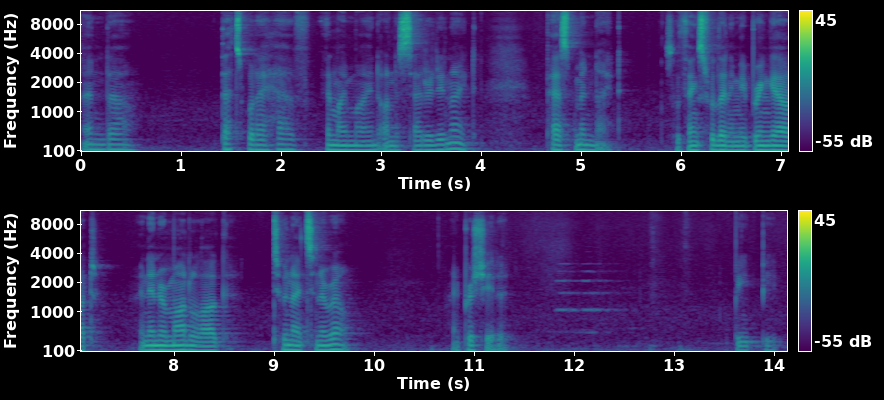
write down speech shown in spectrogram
And uh, that's what I have in my mind on a Saturday night, past midnight. So thanks for letting me bring out an inner monologue two nights in a row. I appreciate it. Beep beep.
